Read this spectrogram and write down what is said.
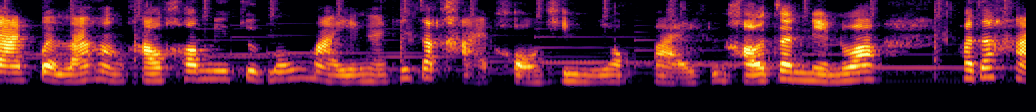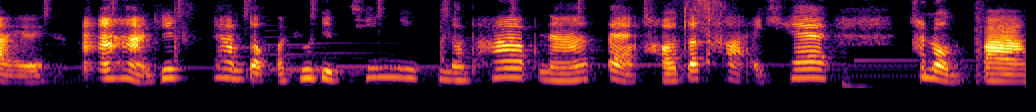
การเปิดร้านของเขาเขามีจุดมุ่งหมายยังไง ที่จะขายของชิ้นนี้ออกไป คือเขาจะเน้นว่าเขาจะขายอาหารที่ทำจากวัตถุดิบที่มีคุณภาพนะ แต่เขาจะขายแค่ขนมปัง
